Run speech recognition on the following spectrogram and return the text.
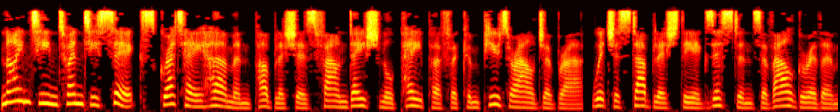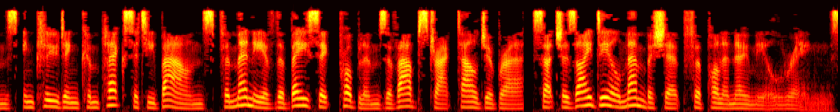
1926 Grete Hermann publishes foundational paper for computer algebra, which established the existence of algorithms including complexity bounds for many of the basic problems of abstract algebra, such as ideal membership for polynomial rings.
